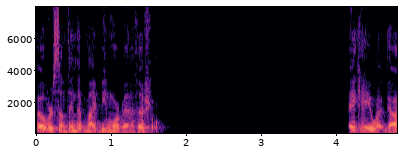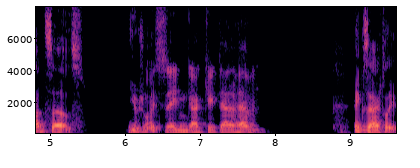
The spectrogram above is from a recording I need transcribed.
over something that might be more beneficial. aka what God says, usually. Why usually. Satan got kicked out of heaven. Exactly.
